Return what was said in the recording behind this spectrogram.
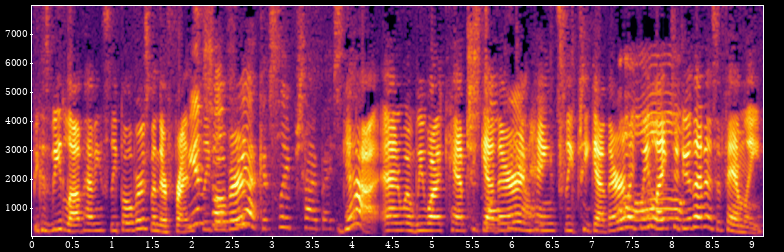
because we love having sleepovers when their friends sleep over. Sophia could sleep side by side. Yeah, and when we want to camp Just together and hang, sleep together, like we like to do that as a family.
